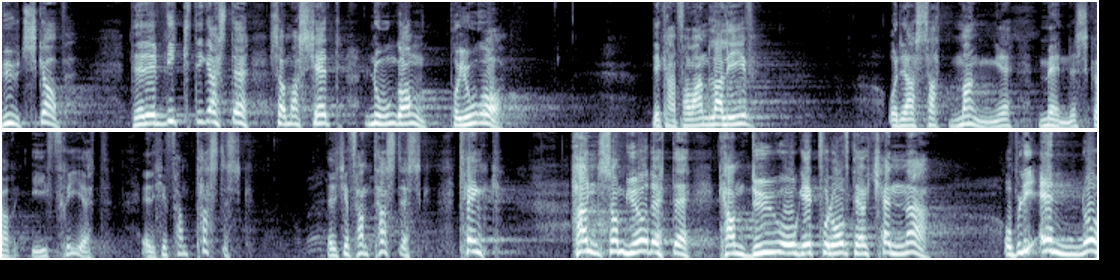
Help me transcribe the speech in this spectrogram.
budskap. Det er det viktigste som har skjedd noen gang på jorda. Det kan forvandle liv, og det har satt mange mennesker i frihet. Er det ikke fantastisk? Er det ikke fantastisk? Tenk! Han som gjør dette, kan du og jeg få lov til å kjenne og bli enda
